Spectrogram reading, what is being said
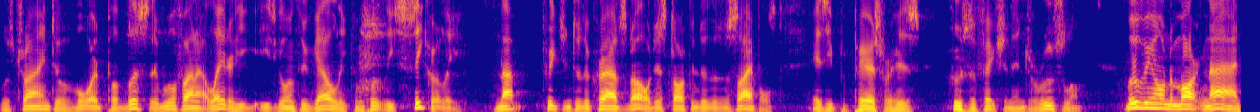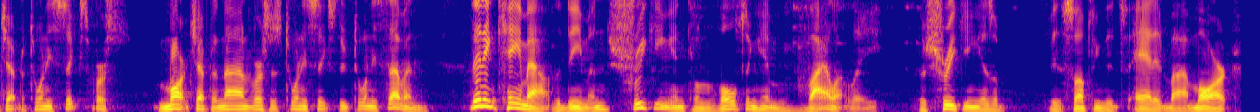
was trying to avoid publicity. We'll find out later he, he's going through Galilee completely secretly, not preaching to the crowds at all, just talking to the disciples as he prepares for his crucifixion in Jerusalem. Moving on to Mark 9, chapter 26, verse Mark chapter 9, verses 26 through 27. Then it came out, the demon, shrieking and convulsing him violently. The shrieking is, a, is something that's added by Mark.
